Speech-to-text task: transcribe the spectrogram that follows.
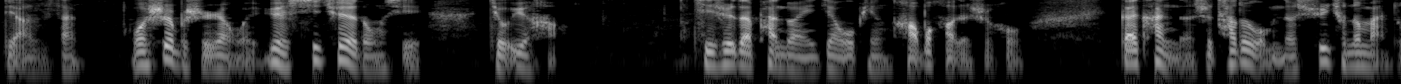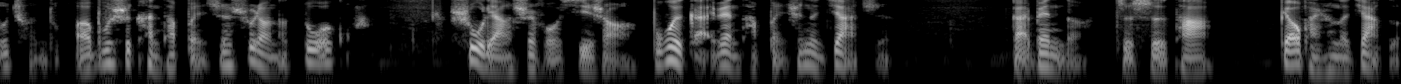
第二十三，我是不是认为越稀缺的东西就越好？其实，在判断一件物品好不好的时候，该看的是它对我们的需求的满足程度，而不是看它本身数量的多寡。数量是否稀少不会改变它本身的价值，改变的只是它标牌上的价格。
